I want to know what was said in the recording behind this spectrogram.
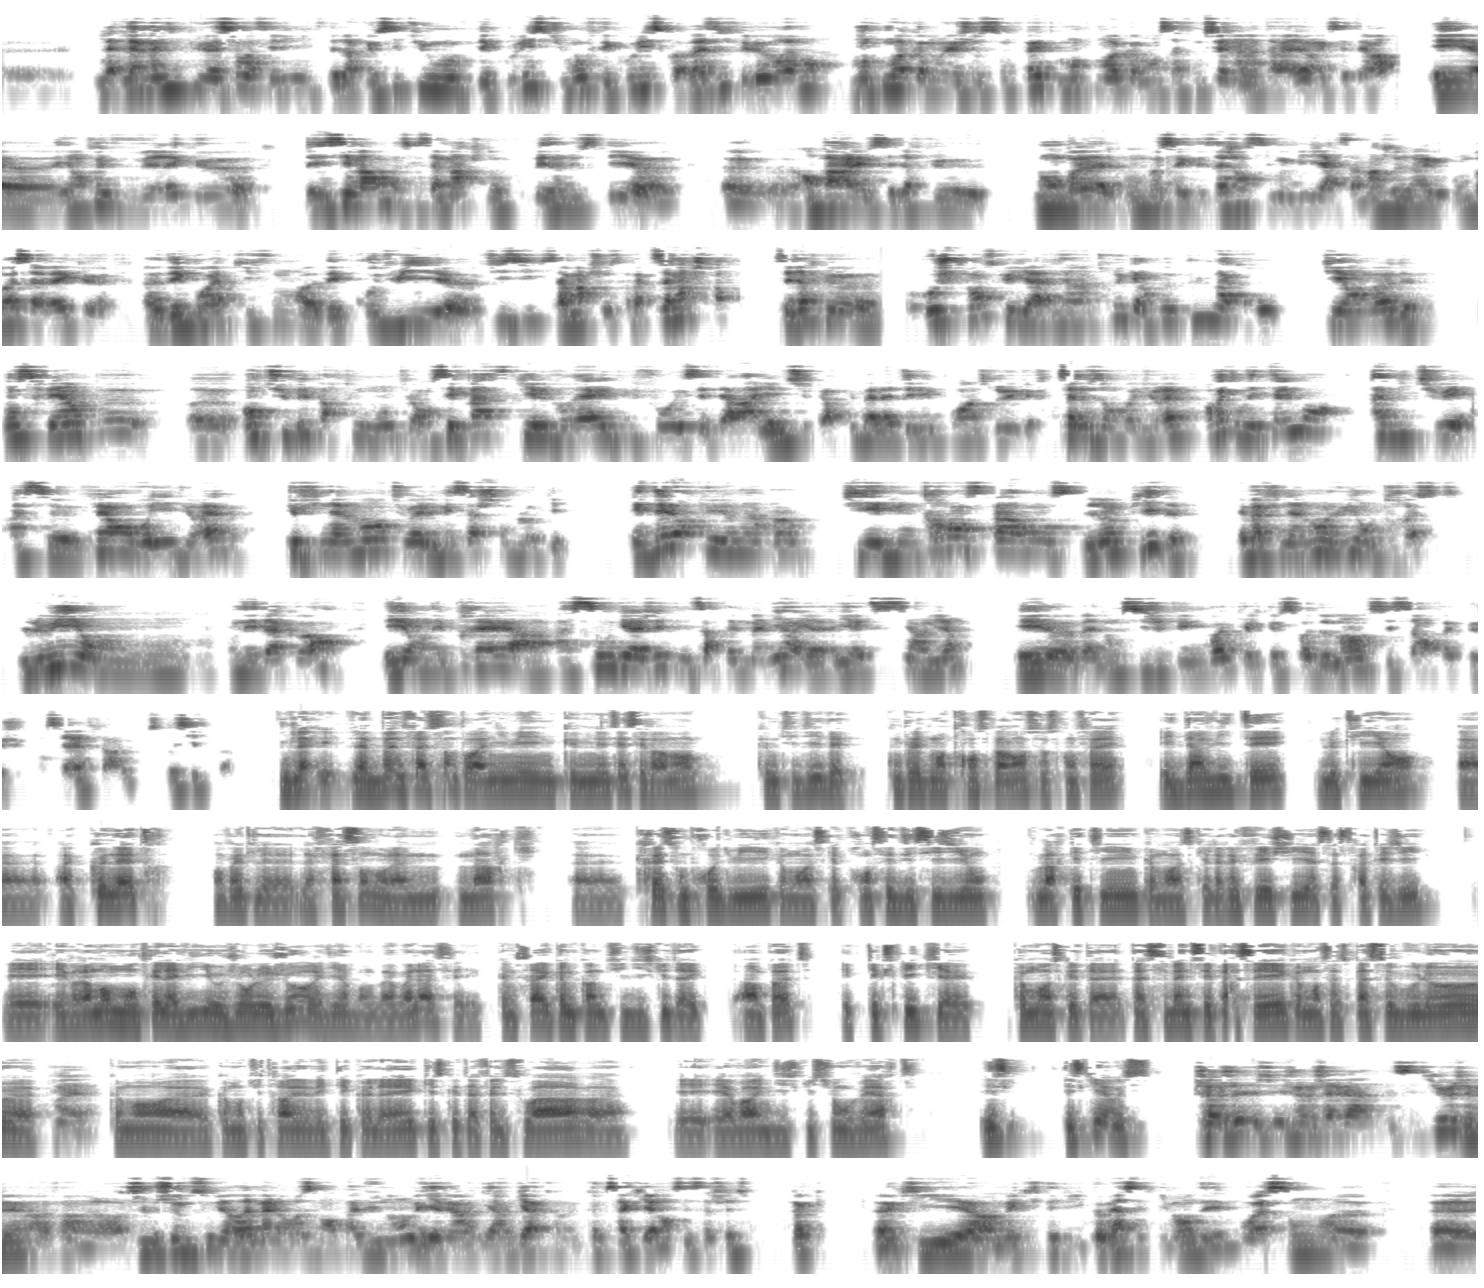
la, la, manipulation a ses limites. C'est-à-dire que si tu m'ouvres tes coulisses, tu m'ouvres tes coulisses, quoi. Vas-y, fais-le vraiment. Montre-moi comment les choses sont faites, montre-moi comment ça fonctionne à l'intérieur, etc. Et, euh, et, en fait, vous verrez que c'est marrant parce que ça marche dans toutes les industries euh, en parallèle. C'est-à-dire que on bosse, on bosse avec des agences immobilières, ça marche de dingue. On bosse avec euh, des boîtes qui font euh, des produits euh, physiques, ça marche aussi. Ça marche pas. C'est-à-dire que je pense qu'il y y a un truc un peu plus macro qui est en mode, on se fait un peu euh, entubé par tout le monde. On sait pas ce qui est le vrai, du faux, etc. Il y a une super pub à la télé pour un truc, ça nous envoie du rêve. En fait, on est tellement habitué à se faire envoyer du rêve que finalement, tu vois, les messages sont bloqués. Et dès lors qu'il y en a un qui est d'une transparence limpide, et ben finalement lui on trust, lui on, est d'accord et on est prêt à, s'engager d'une certaine manière et à, tisser un lien. Et euh, bah, donc si j'étais une boîte, quelle qu'elle soit demain, c'est ça en fait que je conseillerais de faire le plus possible. Quoi. La, la, bonne façon pour animer une communauté, c'est vraiment, comme tu dis, d'être complètement transparent sur ce qu'on fait et d'inviter le client euh, à connaître en fait la, la façon dont la marque euh, crée son produit, comment est-ce qu'elle prend ses décisions marketing, comment est-ce qu'elle réfléchit à sa stratégie et, et, vraiment montrer la vie au jour le jour et dire bon bah voilà c'est comme ça. Et comme quand tu discutes avec un pote et que t'expliques euh, comment est-ce que ta, ta semaine s'est passée, comment ça se passe au boulot, euh, comment euh, comment tu travailles avec tes collègues, qu'est-ce que tu as fait le soir? Et, et, avoir une discussion ouverte. Est-ce qu'il y a aussi j'avais si tu veux j'avais enfin alors je, je me souviendrai malheureusement pas du nom mais il y avait un, il y a un gars comme, comme ça qui a lancé sa chaîne sur TikTok qui est un mec qui fait du e-commerce et qui vend des boissons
